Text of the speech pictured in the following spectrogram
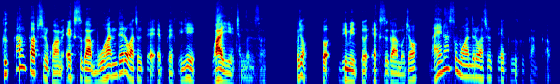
극한값을 구하면 x가 무한대로 갔을 때 fx 이게 y의 정근선. 그죠? 또 리미트 x가 뭐죠? 마이너스 무한대로 갔을 때 그 극한값.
